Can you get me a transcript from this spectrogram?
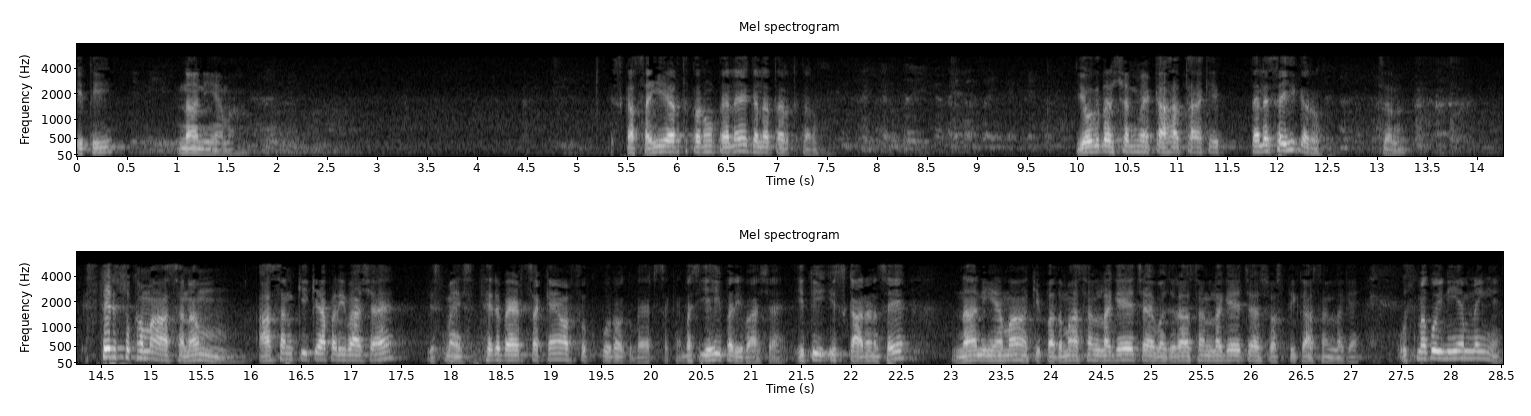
इति न नियम। इसका सही अर्थ करूँ, पहले गलत अर्थ करूँ? योग दर्शन में कहा था कि पहले सही करो। चलो। स्थिर सुखम आसनम। आसन की क्या परिभाषा है? जिसमें स्थिर बैठ सकें और सुखपूर्वक बैठ सकें। बस यही परिभाषा है। इति इस कारण से न नियमा कि पद्मासन लगे, चाहे वज्रासन लगे, चाहे स्वस्तिकासन लगे। उसमें कोई नियम नहीं है।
